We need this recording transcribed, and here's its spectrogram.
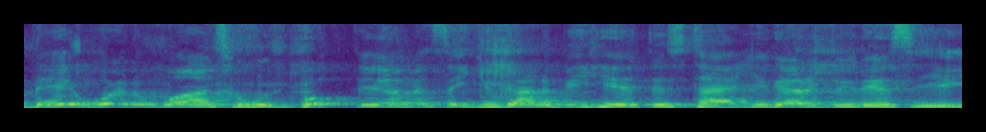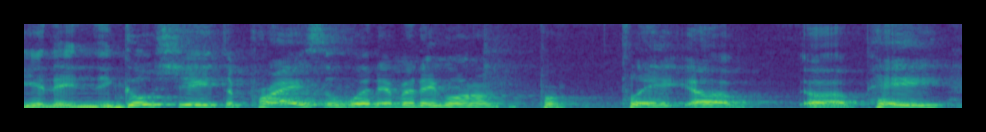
they were the ones who would book them and say, you got to be here at this time, you got to do this, and you, you know, negotiate the price or whatever they're going to play, uh, uh, pay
